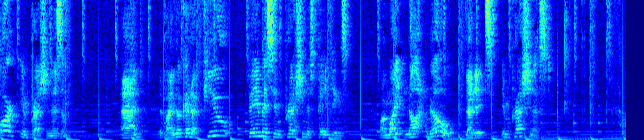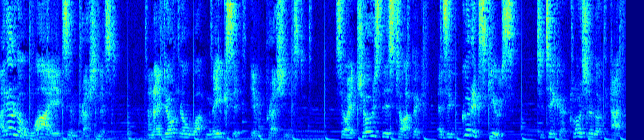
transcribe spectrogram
or Impressionism. And if I look at a few famous Impressionist paintings, I might not know that it's Impressionist. I don't know why it's Impressionist, and I don't know what makes it Impressionist. So I chose this topic as a good excuse to take a closer look at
